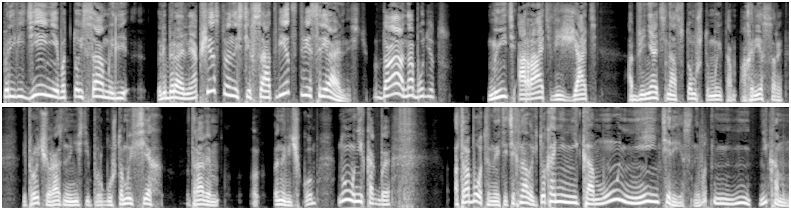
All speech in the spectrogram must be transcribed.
приведение вот той самой либеральной общественности в соответствии с реальностью. Да, она будет ныть, орать, визжать, обвинять нас в том, что мы там агрессоры и прочую разную нести пургу, что мы всех травим э, новичком. Ну, у них как бы отработаны эти технологии, только они никому не интересны. Вот никому.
